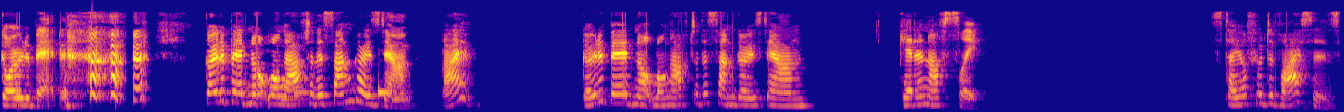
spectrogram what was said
go to bed. go to bed not long after the sun goes down, right? Go to bed not long after the sun goes down. Get enough sleep. Stay off your devices.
